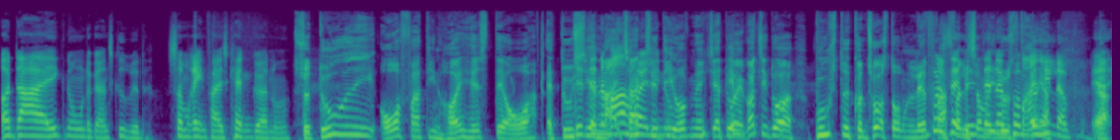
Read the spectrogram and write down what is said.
og der er ikke nogen, der gør en skid ved det, som rent faktisk kan gøre noget. Så du er ude i, over fra din høje hest derovre, at du det, siger nej tak til de åbninger? Ja, du kan godt se, at du har boostet kontorstolen lidt, bare for ligesom den at illustrere. helt op. Ja. Jeg,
